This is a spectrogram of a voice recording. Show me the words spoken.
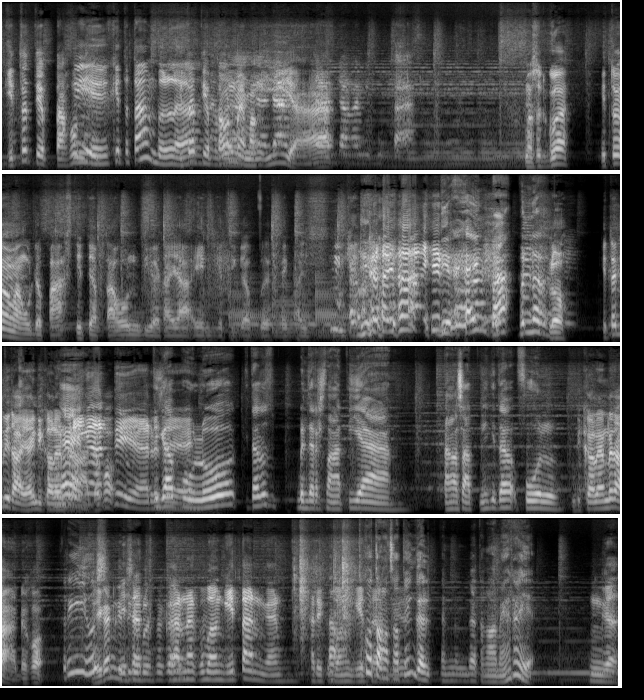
kita tiap tahun Iya, kita tambel lah. kita tiap tahun Ya, memang dan- iya. dan jangan dibuka Maksud gua itu memang udah pasti tiap tahun dirayain ke 30 STKI. dirayain. dirayain pak bener Loh, kita dirayain di kalender Eh, ada kok. Ya harusnya. 30 kita tuh bener setengah tiang tanggal saat ini kita full Di kalender ada kok. serius Iya kan Bisa 30 STKI. karena kebangkitan kan, hari nah, kebangkitan. kok tanggal satu nggak nggak tanggal merah ya Enggak.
